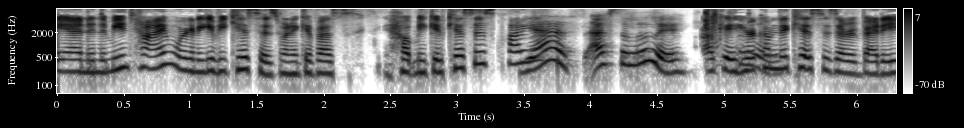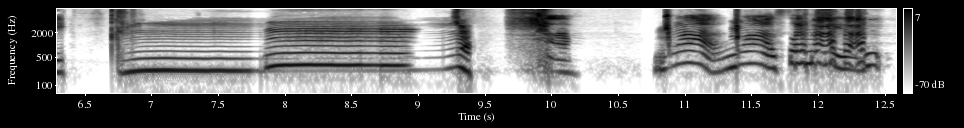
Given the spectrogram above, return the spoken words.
And in the meantime, we're going to give you kisses. Want to give us, help me give kisses, Claudia? Yes, absolutely. Okay, here come the kisses, everybody. Mm. Mwah, mwah, so many.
